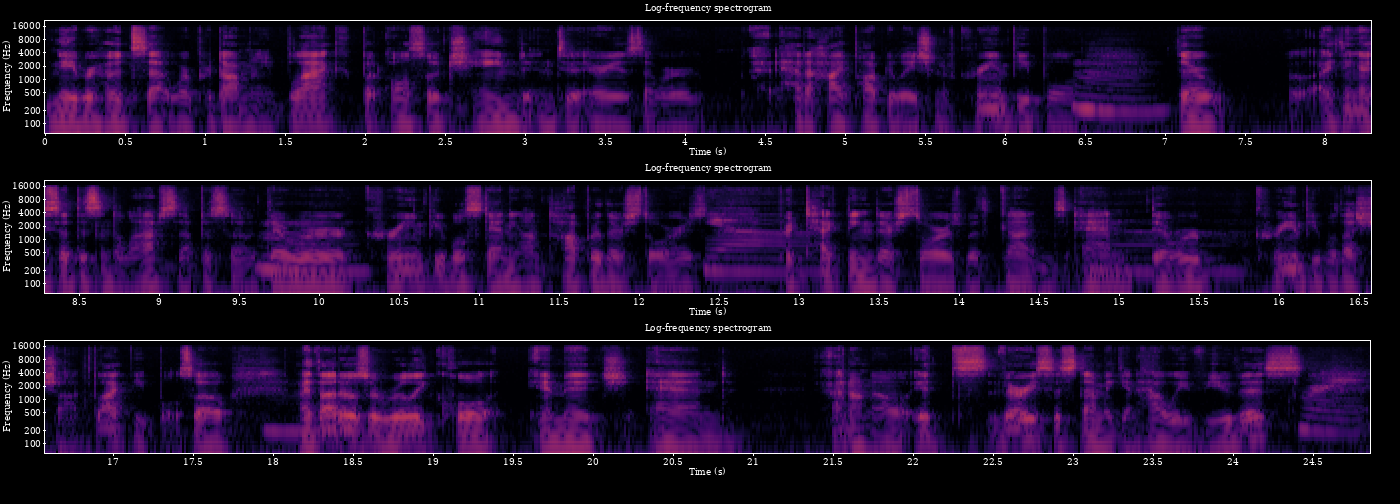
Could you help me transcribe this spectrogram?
neighborhoods that were predominantly black but also chained into areas that were had a high population of korean people Mm. there i think i said this in the last episode there were korean people standing on top of their stores Yeah. protecting their stores with guns and there were korean people that shot black people so Mm. i thought it was a really cool image and i don't know it's very systemic in how we view this Right.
